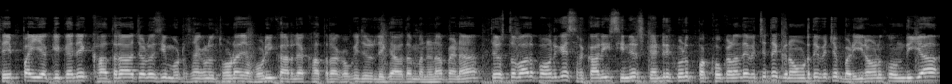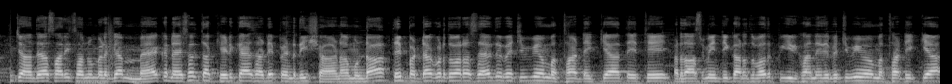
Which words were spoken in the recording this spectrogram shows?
ਤੇ ਭਾਈ ਅੱਗੇ ਕਹਿੰਦੇ, ਖਤਰਾ, ਚਲੋ ਅਸੀਂ ਮੋਟਰਸਾਈਕਲ ਨੂੰ ਥੋੜਾ ਜਿਹਾ ਹੌਲੀ ਕਰ ਲਿਆ। ਖਤਰਾ, ਕਿਉਂਕਿ ਜਦੋਂ ਲਿਖਿਆ ਹੋਇਆ ਤਾਂ ਮੰਨਣਾ ਪੈਣਾ। ਤੇ ਉਸ ਤੋਂ ਬਾਅਦ ਪਹੁੰਚ ਗਏ ਸਰਕਾਰੀ senior secondary school Pakho Kalan ਦੇ ਵਿੱਚ ਤੇ ਗਰਾਊਂਡ ਦੇ ਵਿੱਚ ਬੜੀ ਰੌਣਕ ਹੁੰਦੀ ਆ। ਜਾਂਦਿਆਂ ਸਾਰੀ ਸਾਨੂੰ ਮਿਲ ਗਿਆ। ਮੈਕ ਨੈਸ਼ਨਲ ਤੱਕ ਖੇਡ ਕੇ ਸਾਡੇ ਪਿੰਡ ਦੀ ਸ਼ਾਨ ਆ ਮੁੰਡਾ। ਤੇ ਵੱਡਾ ਗੁਰਦੁਆਰਾ ਸਾਹਿਬ ਦੇ ਵਿੱਚ ਵੀ ਮੈਂ ਮੱਥਾ ਟੇਕਿਆ ਤੇ ਇੱਥੇ ਅਰਦਾਸ ਬੇਨਤੀ ਕਰਨ ਤੋਂ ਬਾਅਦ ਪੀਰਖਾਨੇ ਦੇ ਵਿੱਚ ਵੀ ਮੈਂ ਮੱਥਾ ਟੇਕਿਆ।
